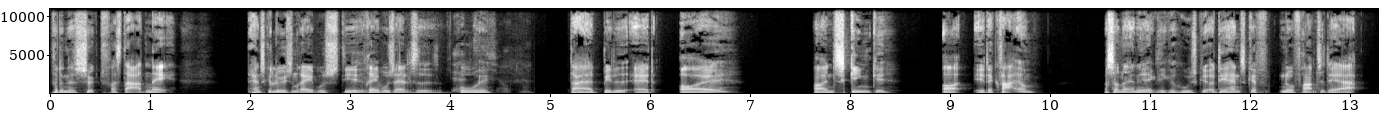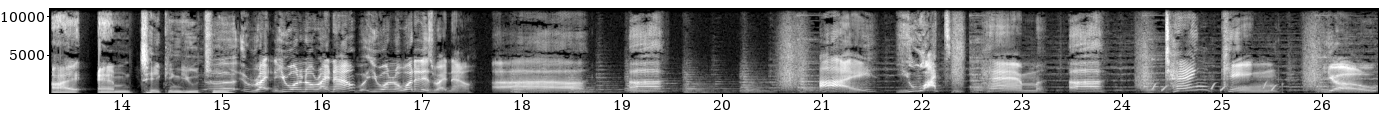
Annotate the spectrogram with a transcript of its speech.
For den er søgt fra starten af. Han skal løse en rebus. De, mm. Rebus er altid gode, ikke? Der er et billede af et øje, og en skinke, og et akvarium, og så noget andet, jeg ikke lige kan huske. Og det, han skal nå frem til, det er, I am taking you to... Uh, right, you want to know right now? You want to know what it is right now? Uh, uh, I. You what? Ham. Uh, tanking. Yo.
